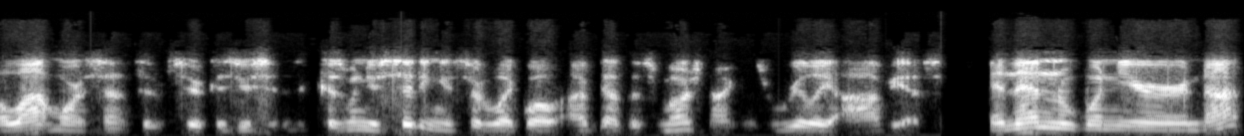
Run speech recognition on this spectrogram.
a lot more sensitive to because you because when you're sitting, you're sort of like, well, I've got this emotion, like it's really obvious. And then when you're not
